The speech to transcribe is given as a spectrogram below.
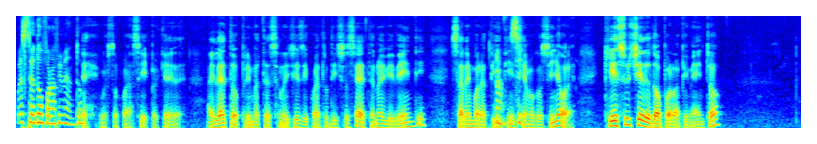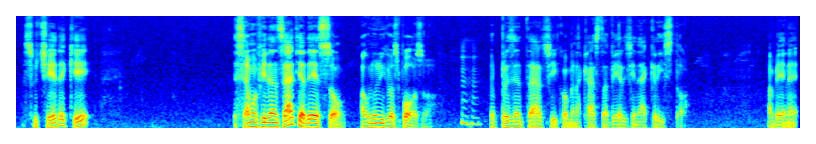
Questo è dopo il rapimento? Eh, questo qua sì, perché hai letto prima Tessalonicesi 4.17, noi viventi saremo rapiti Ah, sì. insieme col Signore. Che succede dopo il rapimento? Succede che siamo fidanzati adesso a un unico sposo Mhm. per presentarci come una casta vergine a Cristo. Va bene?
